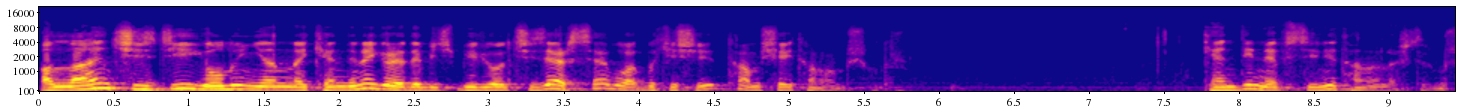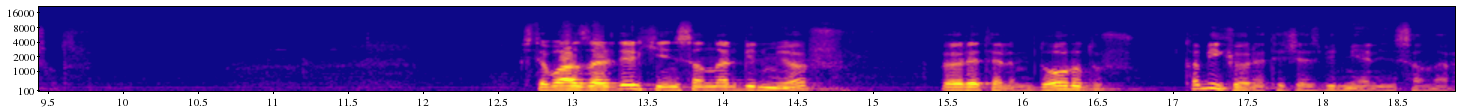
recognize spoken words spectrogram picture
Allah'ın çizdiği yolun yanına kendine göre de bir, yol çizerse bu, bu kişi tam şeytan olmuş olur. Kendi nefsini tanrılaştırmış olur. İşte bazıları der ki insanlar bilmiyor, öğretelim. Doğrudur. Tabii ki öğreteceğiz bilmeyen insanlara.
